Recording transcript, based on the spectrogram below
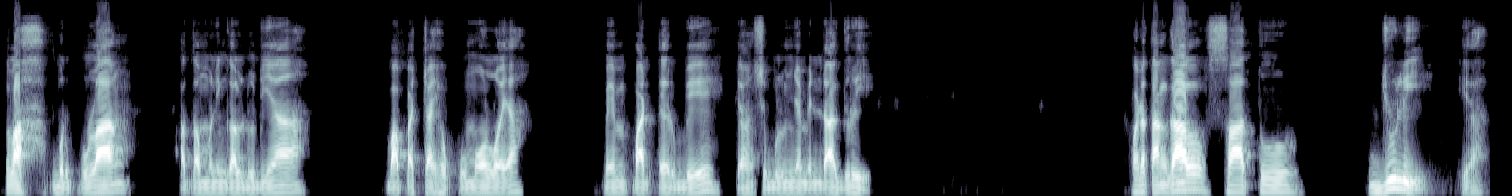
Telah berpulang atau meninggal dunia Bapak Cahyo Kumolo ya, Pempat RB yang sebelumnya Mendagri. Pada tanggal 1 Juli ya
